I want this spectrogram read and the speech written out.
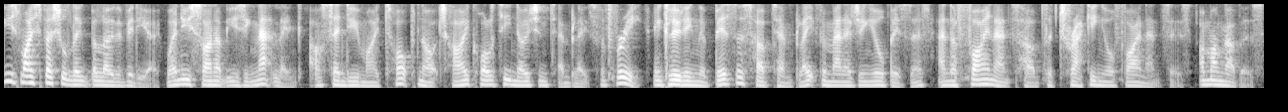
use my special link below the video. When you sign up using that link, I'll send you my top-notch high-quality Notion templates for free, including the Business Hub template for managing your business and the Finance Hub for tracking your finances, among others.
